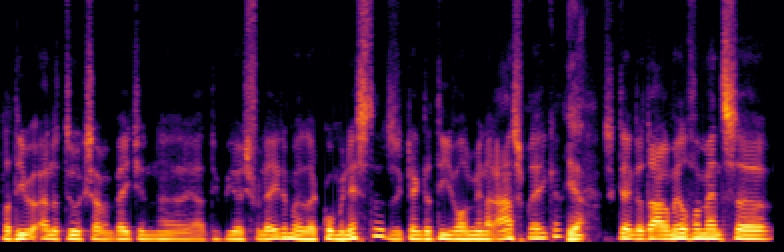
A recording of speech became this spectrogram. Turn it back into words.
dat die, en natuurlijk zijn we een beetje een eh, ja, dubieus verleden met de communisten. Dus ik denk dat die wel minder aanspreken. ja, Dus ik denk dat daarom heel veel mensen,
